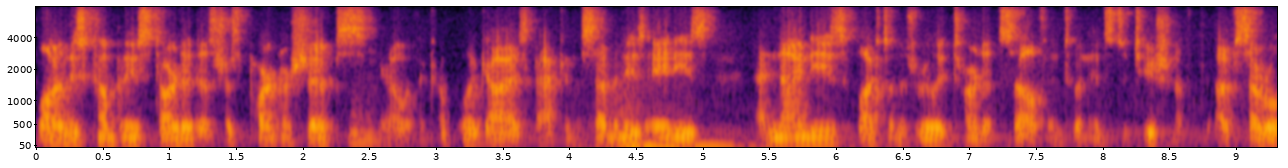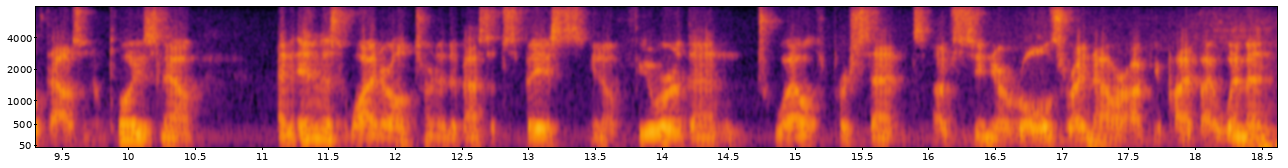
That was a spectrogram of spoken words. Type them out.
A lot of these companies started as just partnerships, mm-hmm. you know, with a couple of guys back in the 70s, 80s, and 90s. Blackstone has really turned itself into an institution of, of several thousand employees now and in this wider alternative asset space, you know, fewer than 12% of senior roles right now are occupied by women.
